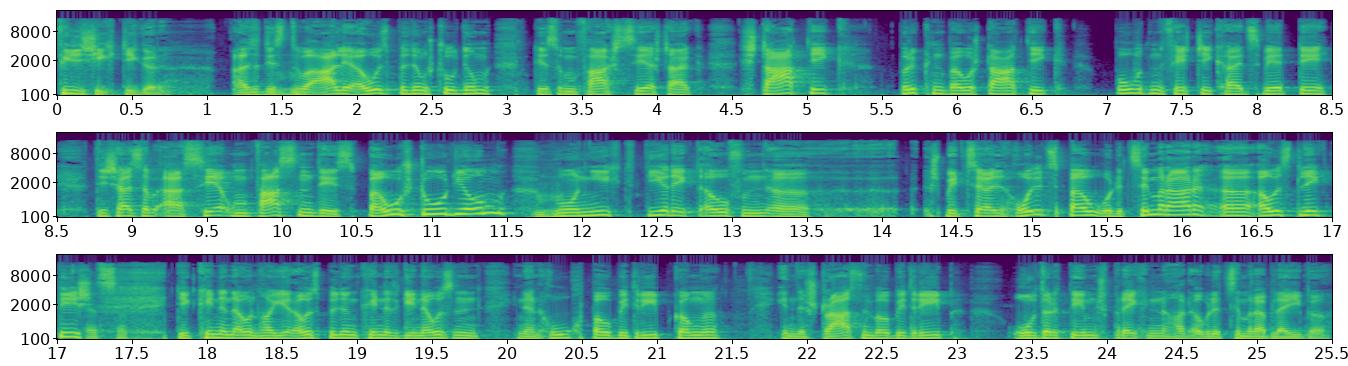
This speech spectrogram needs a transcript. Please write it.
vielschichtiger. Also das mhm. duale Ausbildungsstudium, das umfasst sehr stark Statik, Brückenbaustatik, Bodenfestigkeitswerte. Das ist also ein sehr umfassendes Baustudium, mhm. wo nicht direkt auf ein äh, speziell Holzbau oder Zimmerer äh, ausgelegt ist. Die können auch nach ihrer Ausbildung können genauso in, in einen Hochbaubetrieb gehen, in den Straßenbaubetrieb oder dementsprechend hat auch der Zimmerer bleiben.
